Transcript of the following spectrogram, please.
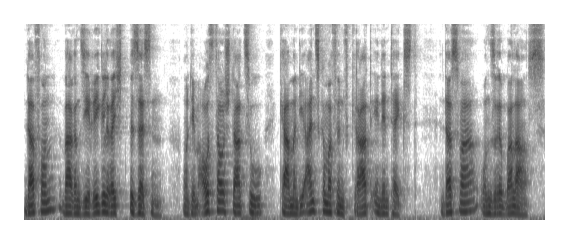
Davon waren sie regelrecht besessen, und im Austausch dazu kamen die 1,5 Grad in den Text. Das war unsere Balance.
